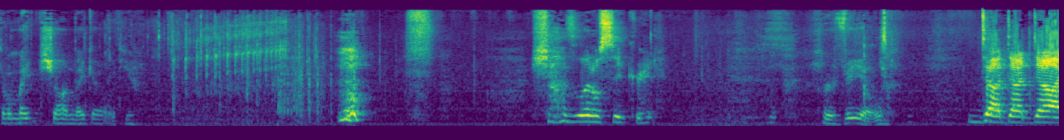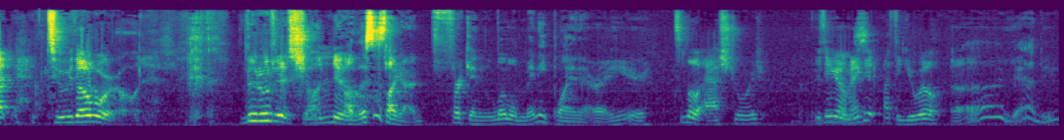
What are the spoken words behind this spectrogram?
Don't make Sean make out with you. Sean's little secret. Revealed. Dot dot dot to the world. Little did Sean know. Oh, this is like a freaking little mini planet right here. It's a little asteroid. You think you'll make it? I think you will. Uh, yeah, dude.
